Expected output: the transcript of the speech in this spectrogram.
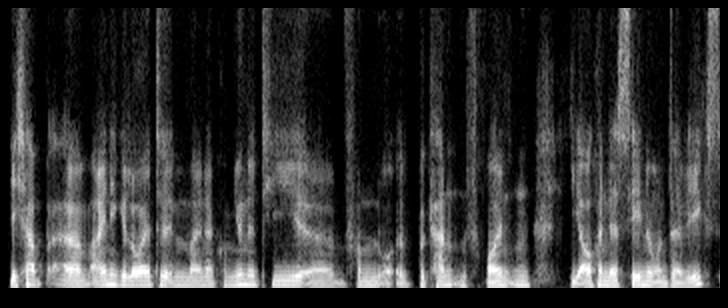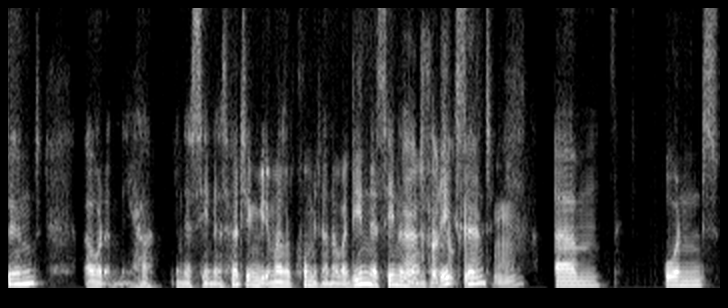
Ich habe ähm, einige Leute in meiner Community äh, von äh, bekannten Freunden, die auch in der Szene unterwegs sind. Oder ja, in der Szene. Es hört sich irgendwie immer so komisch an, aber die in der Szene ja, unterwegs okay. sind mhm. ähm, und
